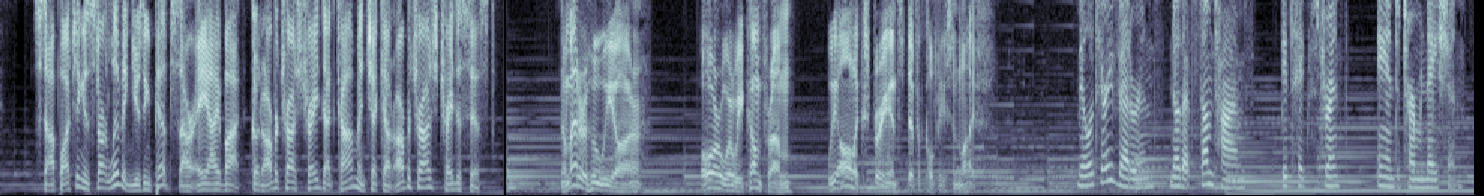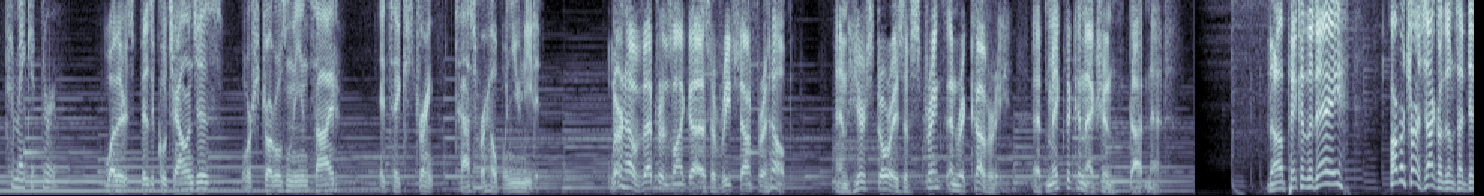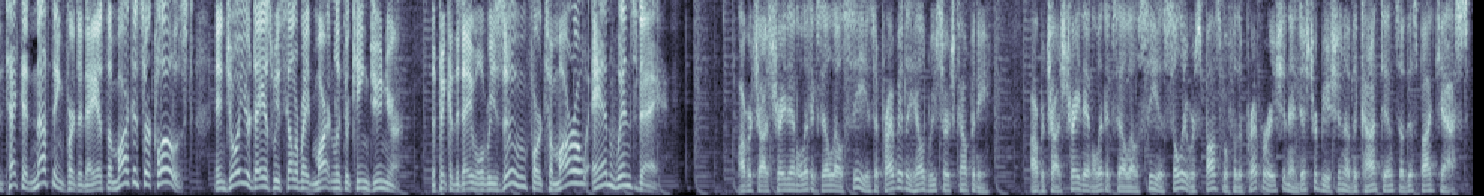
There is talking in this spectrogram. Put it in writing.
Stop watching and start living using Pips, our AI bot. Go to arbitragetrade.com and check out Arbitrage Trade Assist. No matter who we are or where we come from, we all experience difficulties in life. Military veterans know that sometimes it takes strength and determination to make it through. Whether it's physical challenges or struggles on the inside, it takes strength to ask for help when you need it. Learn how veterans like us have reached out for help. And hear stories of strength and recovery at maketheconnection.net. The pick of the day. Arbitrage algorithms have detected nothing for today as the markets are closed. Enjoy your day as we celebrate Martin Luther King Jr. The pick of the day will resume for tomorrow and Wednesday. Arbitrage Trade Analytics LLC is a privately held research company. Arbitrage Trade Analytics LLC is solely responsible for the preparation and distribution of the contents of this podcast.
